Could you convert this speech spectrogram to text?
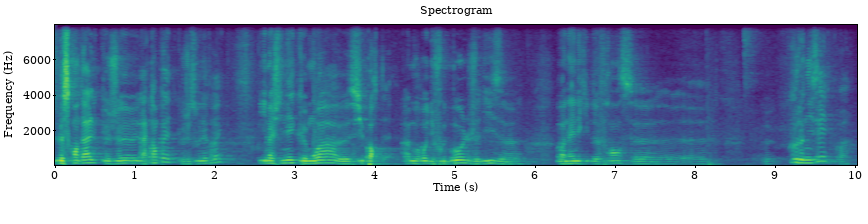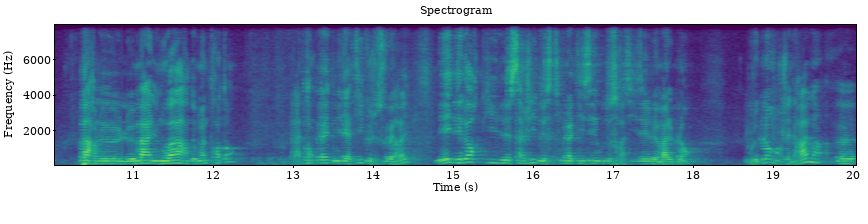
Le scandale que je, la tempête que je soulèverai. Imaginez que moi, euh, amoureux du football, je dise, euh, on a une équipe de France colonisée quoi, par le, le mâle noir de moins de 30 ans la tempête médiatique que je soulèverai, mais dès lors qu'il s'agit de stigmatiser ou d'ostraciser le mâle blanc, ou le blanc en général, euh,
